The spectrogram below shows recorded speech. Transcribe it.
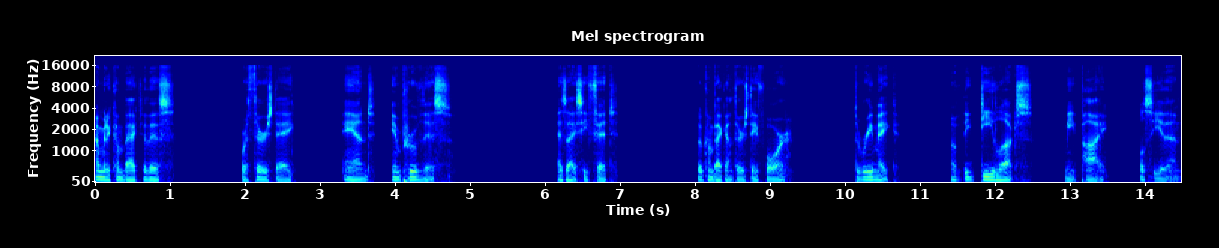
I'm going to come back to this for Thursday and improve this as I see fit. So come back on Thursday for the remake of the deluxe meat pie. We'll see you then.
